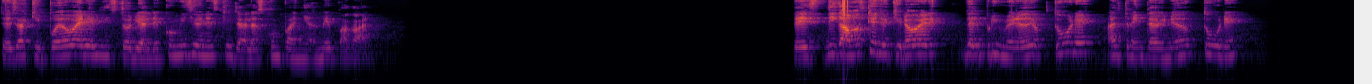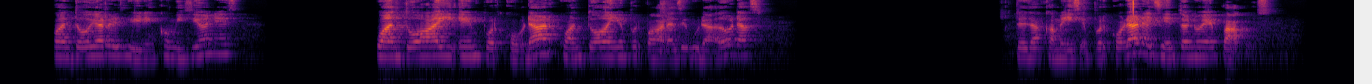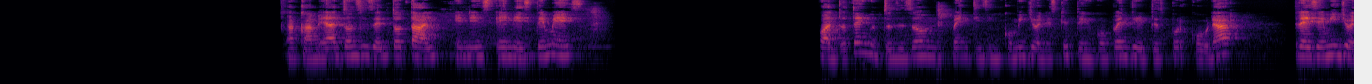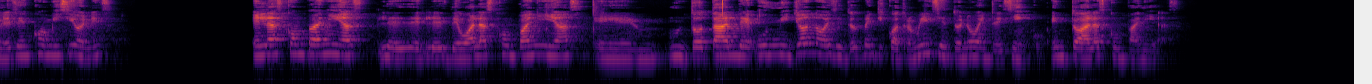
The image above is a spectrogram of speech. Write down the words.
entonces aquí puedo ver el historial de comisiones que ya las compañías me pagaron. Entonces, digamos que yo quiero ver del 1 de octubre al 31 de octubre cuánto voy a recibir en comisiones, cuánto hay en por cobrar, cuánto hay en por pagar aseguradoras. Entonces acá me dice, por cobrar hay 109 pagos. Acá me da entonces el total en, en este mes ¿Cuánto tengo? Entonces son 25 millones que tengo pendientes por cobrar, 13 millones en comisiones. En las compañías, les, les debo a las compañías eh, un total de 1.924.195 en todas las compañías.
